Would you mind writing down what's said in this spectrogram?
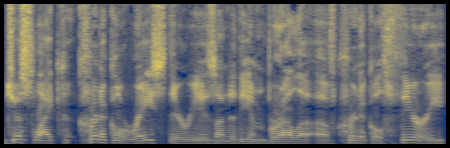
just like critical race theory is under the umbrella of critical theory,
